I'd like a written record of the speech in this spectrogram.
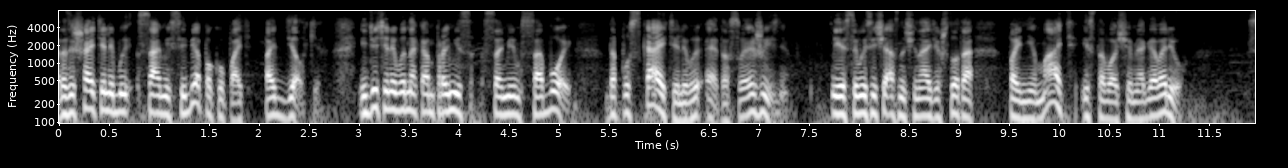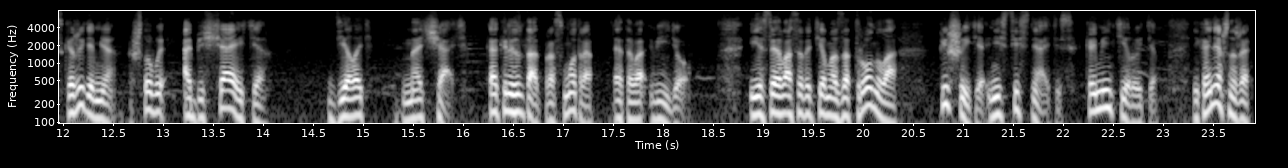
Разрешаете ли вы сами себе покупать подделки? Идете ли вы на компромисс с самим собой? Допускаете ли вы это в своей жизни? Если вы сейчас начинаете что-то понимать из того, о чем я говорю, скажите мне, что вы обещаете делать начать, как результат просмотра этого видео. И если вас эта тема затронула, пишите, не стесняйтесь, комментируйте. И, конечно же,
